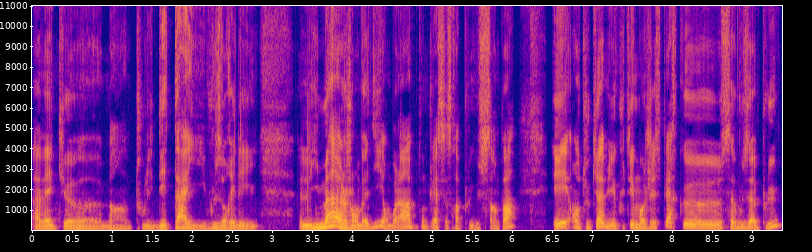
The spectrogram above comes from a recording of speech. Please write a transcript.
avec euh, ben, tous les détails. Vous aurez l'image, on va dire. Voilà, donc là, ça sera plus sympa. Et en tout cas, bien écoutez, moi, j'espère que ça vous a plu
